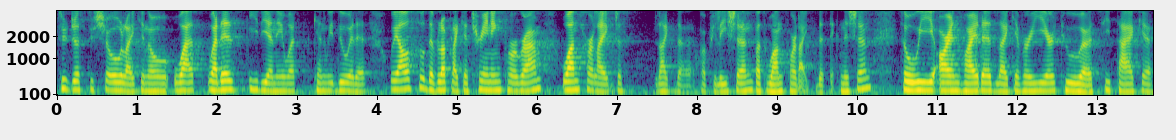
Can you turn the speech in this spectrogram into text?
to just to show like you know what what is eDNA, what can we do with it. We also developed like a training program, one for like just like the population, but one for like the technician. So we are invited like every year to uh, SETAC uh,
